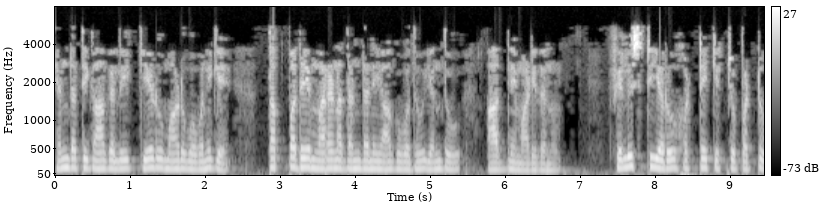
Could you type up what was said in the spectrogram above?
ಹೆಂಡತಿಗಾಗಲಿ ಕೇಡು ಮಾಡುವವನಿಗೆ ತಪ್ಪದೆ ಮರಣದಂಡನೆಯಾಗುವುದು ಎಂದು ಆಜ್ಞೆ ಮಾಡಿದನು. ಫಿಲಿಸ್ಟಿಯರು ಹೊಟ್ಟೆ ಕಿಚ್ಚುಪಟ್ಟು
